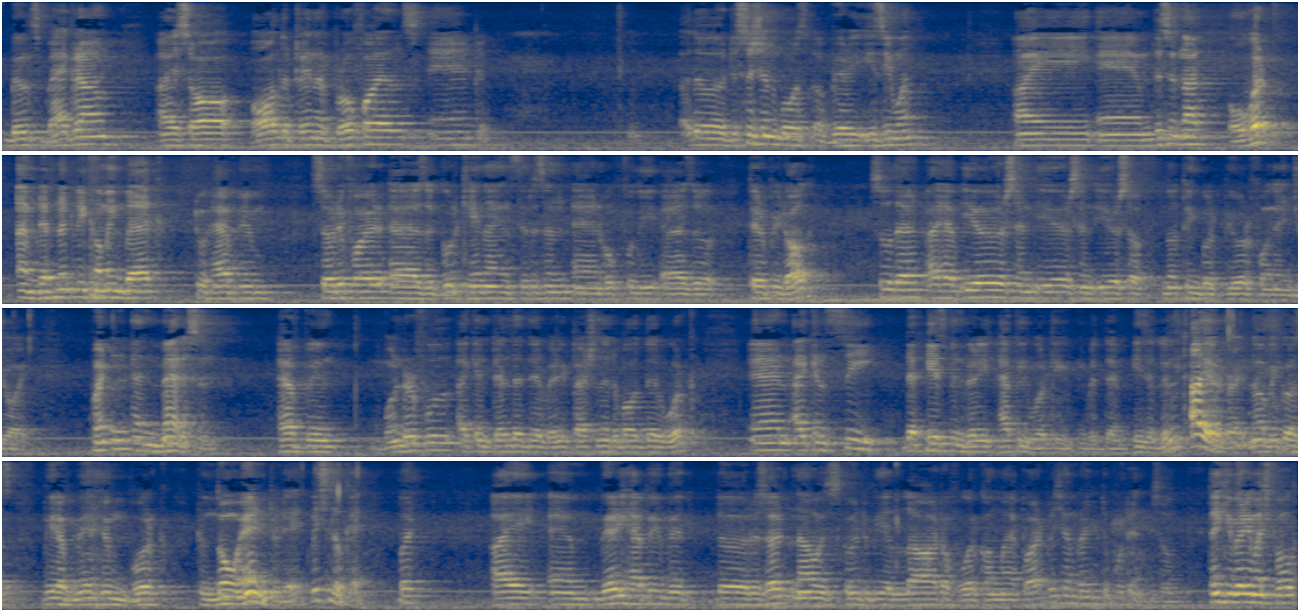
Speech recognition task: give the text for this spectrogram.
Bill's background. I saw all the trainer profiles and the decision was a very easy one. I am, this is not over. I'm definitely coming back to have him certified as a good canine citizen and hopefully as a therapy dog so that I have years and years and years of nothing but pure fun and joy. Quentin and Madison have been wonderful. I can tell that they're very passionate about their work and I can see that he's been very happy working with them. He's a little tired right now because we have made him work to no end today, which is okay. But I am very happy with the result. Now it's going to be a lot of work on my part, which I'm ready to put in. So thank you very much, folks.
